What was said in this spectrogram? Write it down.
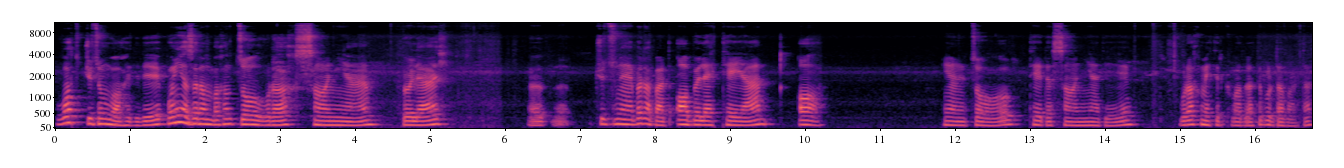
Watt gücün vahididir. Bunu yazaram, baxın, joule vuraq saniyə bölək güc nəyə bərabərdir? A bölək T-yə. A yəni joule, T də saniyədir. Vuraq metr kvadratı burada var da.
